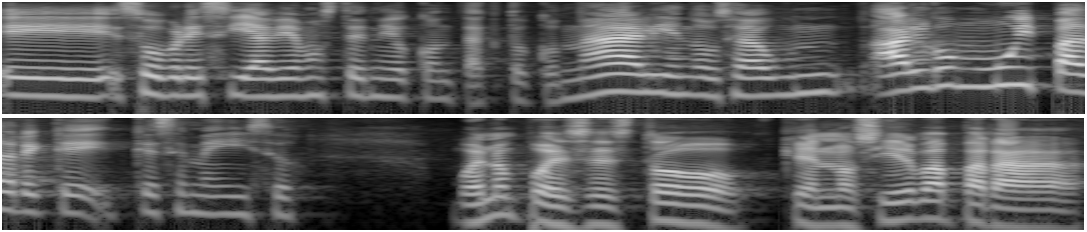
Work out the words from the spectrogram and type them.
Eh, sobre si habíamos tenido contacto con alguien, o sea, un, algo muy padre que, que se me hizo. Bueno, pues esto que nos sirva para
